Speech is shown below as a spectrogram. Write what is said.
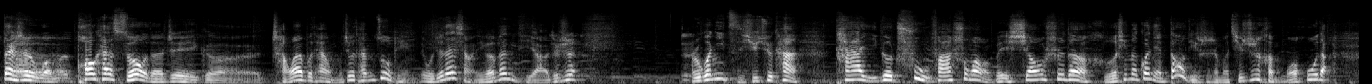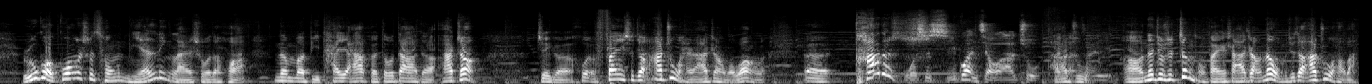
但是我们抛开所有的这个场外不谈，我们就谈作品。我就在想一个问题啊，就是如果你仔细去看，他一个触发数码宝贝消失的核心的观点到底是什么，其实是很模糊的。如果光是从年龄来说的话，那么比太一阿和都大的阿丈。这个或者翻译是叫阿柱还是阿丈，我忘了。呃，他的我是习惯叫阿柱，阿柱啊，那就是正统翻译是阿丈，那我们就叫阿柱好吧？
